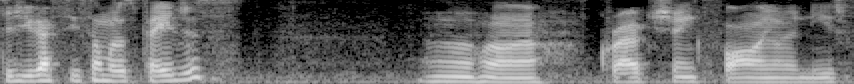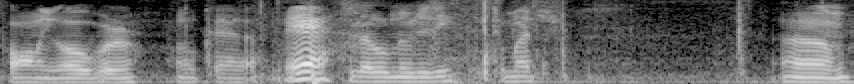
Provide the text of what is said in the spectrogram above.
did you guys see some of those pages? Uh-huh. Crouching, falling on the knees, falling over. Okay. Yeah, a little nudity. Too much. Um,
